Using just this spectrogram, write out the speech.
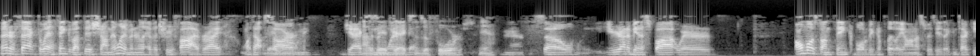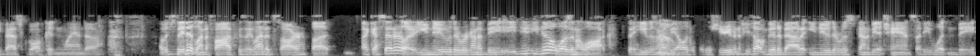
Matter of fact, the way I think about this, Sean, they won't even really have a true five, right? Without They won't. I mean, Jackson Isaiah and Jackson's a four. Yeah. Yeah. So you're going to be in a spot where almost unthinkable, to be completely honest with you, that Kentucky basketball couldn't land a, which they did land a five because they landed Sarr. But like I said earlier, you knew there were going to be, you knew, you knew it wasn't a lock that he was going to No. be eligible this year. Even if you felt good about it, you knew there was going to be a chance that he wouldn't be.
